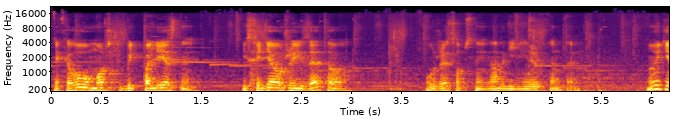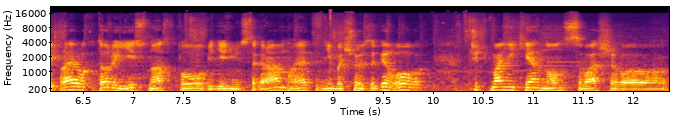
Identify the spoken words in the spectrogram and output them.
для кого вы можете быть полезны. Исходя уже из этого, уже, собственно, и надо генерировать контент. Ну и те правила, которые есть у нас по ведению Инстаграма, это небольшой заголовок, чуть маленький анонс вашего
